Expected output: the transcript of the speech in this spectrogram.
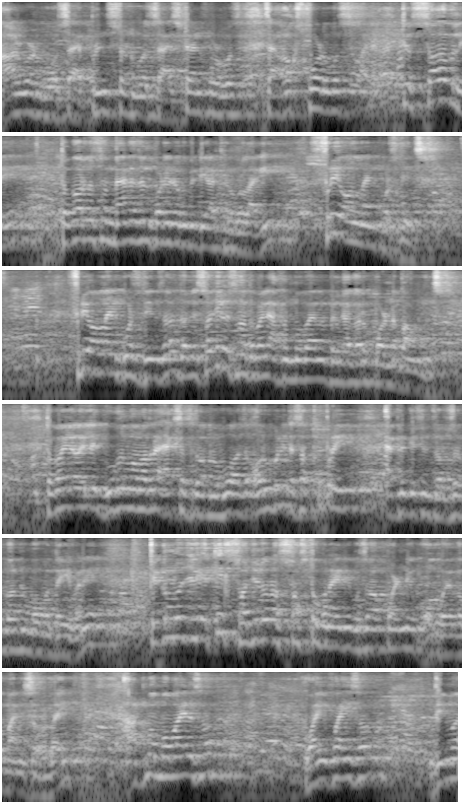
हार्वर्ड होस् चाहे प्रिन्सटन होस् चाहे स्ट्यान्डफोर्ड होस् चाहे अक्सफोर्ड होस् त्यो सबले तपाईँहरू जस्तो म्यानेजमेन्ट पढिरहेको विद्यार्थीहरूको लागि फ्री अनलाइन कोर्स दिन्छ। फ्री अनलाइन कोर्स दिन्छ जसले सजिलोसँग तपाईँले आफ्नो मोबाइलमा बेलुका गएर पढ्न पाउनुहुन्छ। तपाईँले अहिले गुगलमा मात्र एक्सेस गर्नुभयो अझ अरू पनि त्यस्ता थुप्रै एप्लिकेसन्सहरू छ गर्नुभयो भनेदेखि भने टेक्नोलोजीले यति सजिलो र सस्तो बनाइदिएको छ पढ्ने भोग भएको मानिसहरूलाई। हातमा मोबाइल छ वाइफाई छ दिनमा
